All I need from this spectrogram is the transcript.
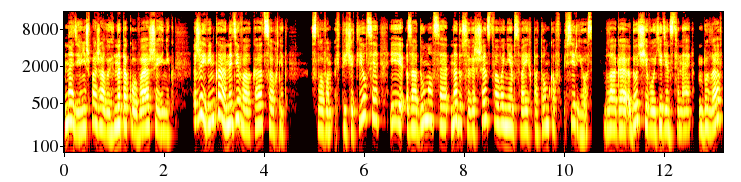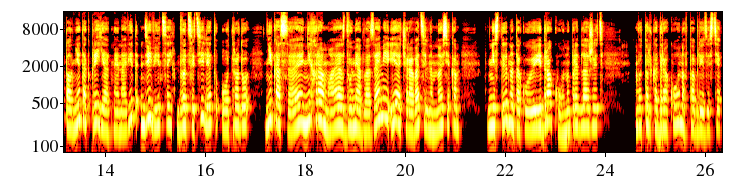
Наденешь, пожалуй, на такого ошейник — Живенько надевалка отсохнет. Словом, впечатлился и задумался над усовершенствованием своих потомков всерьез. Благо, дочь его, единственная, была вполне так приятная на вид девицей, двадцати лет от роду, не косая, не хромая, с двумя глазами и очаровательным носиком. Не стыдно такую и дракону предложить. Вот только драконов поблизости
